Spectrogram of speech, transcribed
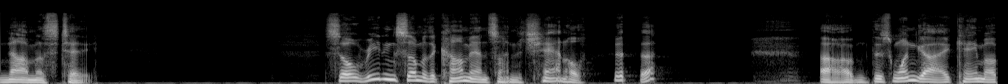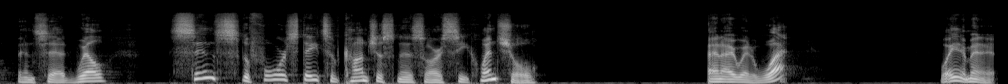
Namaste. So, reading some of the comments on the channel, um, this one guy came up and said, Well, since the four states of consciousness are sequential, and I went, What? Wait a minute.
